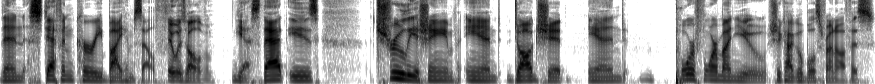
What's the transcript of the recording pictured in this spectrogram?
than Stephen Curry by himself. It was all of them. Yes, that is truly a shame and dog shit and poor form on you, Chicago Bulls front office.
